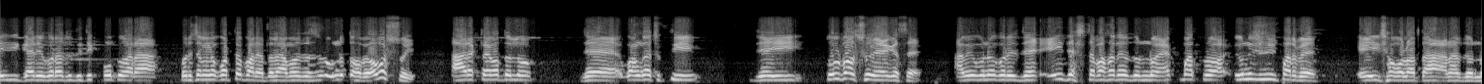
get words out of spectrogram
এই গাড়ি ঘোড়া যদি ঠিক মতো ওরা পরিচালনা করতে পারে, তাহলে আমাদের দেশের উন্নত হবে, অবশ্যই। আর একটা কথা হলো যে গঙ্গা চুক্তি যেই তোলপাল শুরু হয়ে গেছে, আমি মনে করি যে এই দেশটা বাঁচানোর জন্য একমাত্র ইউনিসি পারবে এই সফলতা আনার জন্য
